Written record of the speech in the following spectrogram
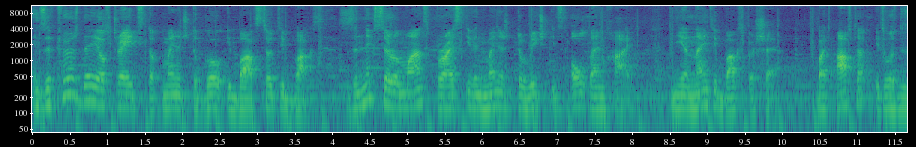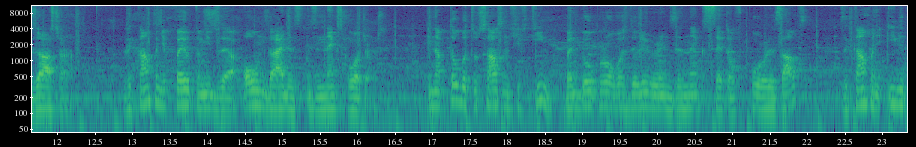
In the first day of trade, stock managed to go above 30 bucks. The next several months, price even managed to reach its all-time high, near 90 bucks per share. But after, it was disaster. The company failed to meet their own guidance in the next quarters. In October 2015, when GoPro was delivering the next set of poor results, the company even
